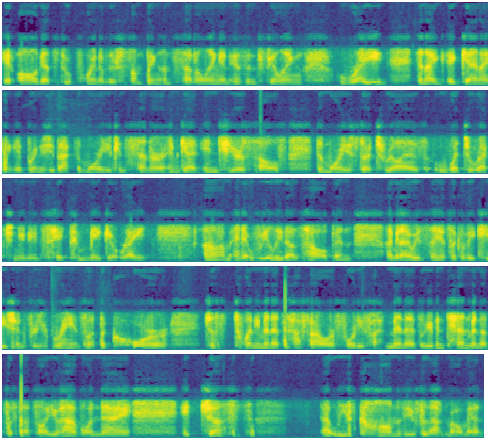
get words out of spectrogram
it all gets to a point of there's something unsettling and isn't feeling right. And I again, I think it brings you back. The more you can center and get into yourself, the more you start to realize what direction you need to take to make it right. Um, and it really does help. And I mean, I always say it's like a vacation for your brain. So at the core, just 20 minutes, half hour, 45 minutes, or even 10 minutes if that's all you have one day, it just at least calms you for that moment.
